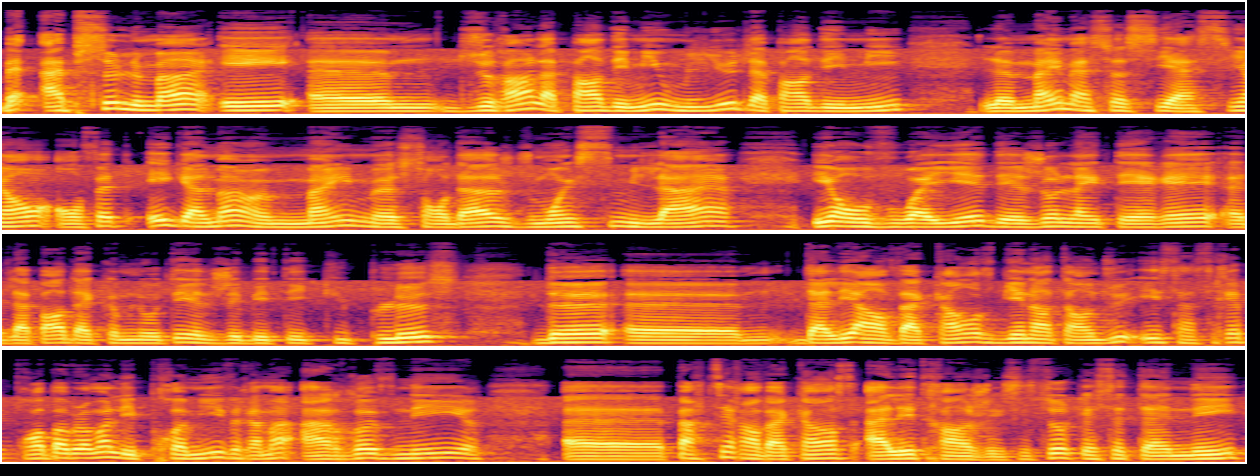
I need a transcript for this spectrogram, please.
Ben absolument. Et euh, durant la pandémie, au milieu de la pandémie, le même association ont fait également un même sondage, du moins similaire, et on voyait déjà l'intérêt euh, de la part de la communauté LGBTQ+ de euh, d'aller en vacances, bien entendu, et ça serait probablement les premiers vraiment à revenir euh, partir en vacances à l'étranger. C'est sûr que cette année,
